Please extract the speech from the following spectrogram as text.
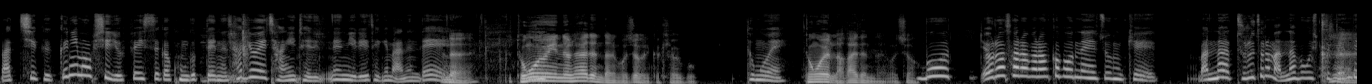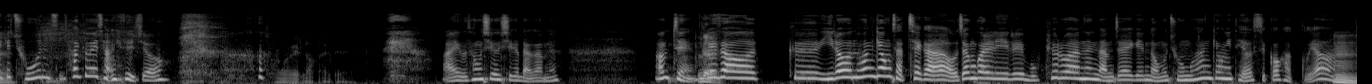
마치 그 끊임없이 뉴페이스가 공급되는 사교의 장이 되는 일이 되게 많은데 네. 그 동호인을 해야 된다는 거죠. 그러니까 결국 동호회 동호회를 나가야 된다는 거죠. 뭐 여러 사람을 한꺼번에 좀 이렇게 만나 두루두루 만나보고 싶을 때는 그래. 되게 좋은 사교의 장이 되죠. 동호회를 나가야 돼. 아이고 성시경 씨가 나가면 아무튼 네. 그래서 그 이런 환경 자체가 어장 관리를 목표로 하는 남자에게는 너무 좋은 환경이 되었을 것 같고요. 음.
